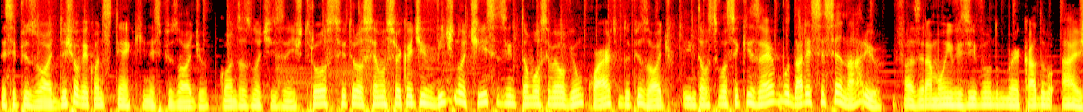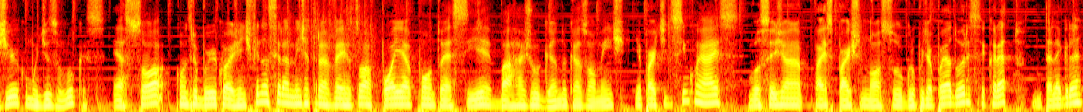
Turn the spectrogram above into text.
nesse episódio. Deixa eu ver quantos tem aqui nesse episódio. Quantas notícias a gente trouxe. Trouxemos cerca de 20 notícias, então você vai ouvir um quarto do episódio. Então se você quiser mudar esse cenário, fazer a mão invisível do mercado agir, como diz o Lucas, é só contribuir com a gente financeiramente através do apoia.se barra jogando casualmente. E a partir de 5 reais você já faz parte do nosso grupo de apoiadores secreto no Telegram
